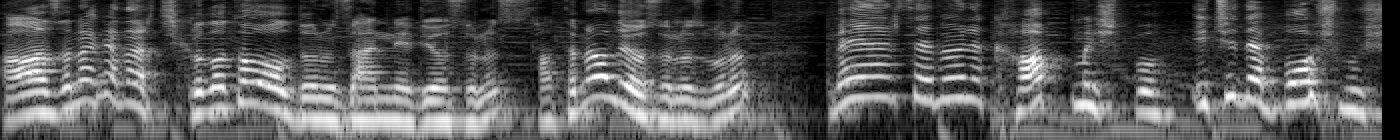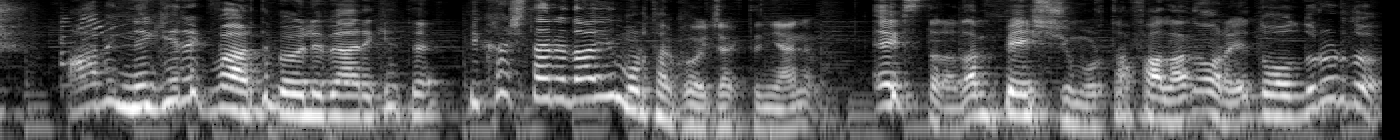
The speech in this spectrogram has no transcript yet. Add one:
ağzına kadar çikolata olduğunu zannediyorsunuz. Satın alıyorsunuz bunu. Meğerse böyle kapmış bu. İçi de boşmuş. Abi ne gerek vardı böyle bir harekete? Birkaç tane daha yumurta koyacaktın yani. Ekstradan 5 yumurta falan orayı doldururdu.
